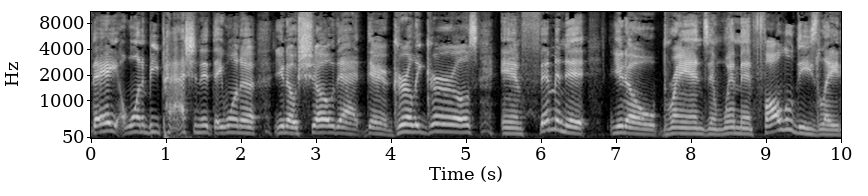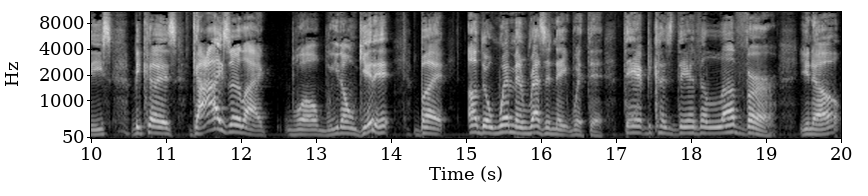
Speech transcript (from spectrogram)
They want to be passionate. They want to, you know, show that they're girly girls and feminine you know, brands and women follow these ladies because guys are like, well, we don't get it, but other women resonate with it. They're because they're the lover, you know?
